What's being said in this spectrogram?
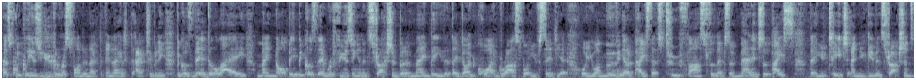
as quickly as you can respond in, act- in an activity because their delay may not be because they're refusing an instruction, but it may be that they don't quite grasp what you've said yet, or you are moving at a pace that's too fast for them. So manage the pace that you teach and you give instructions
